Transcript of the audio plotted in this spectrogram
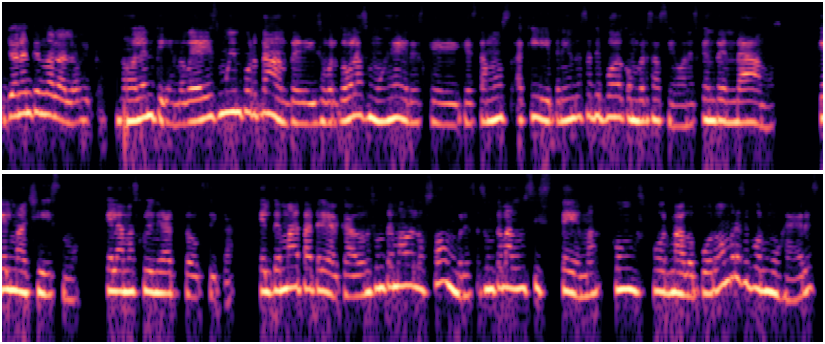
Yo no entiendo la lógica. No la entiendo. Es muy importante, y sobre todo las mujeres que, que estamos aquí teniendo este tipo de conversaciones, que entendamos que el machismo, que la masculinidad tóxica, que el tema del patriarcado no es un tema de los hombres, es un tema de un sistema conformado por hombres y por mujeres,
